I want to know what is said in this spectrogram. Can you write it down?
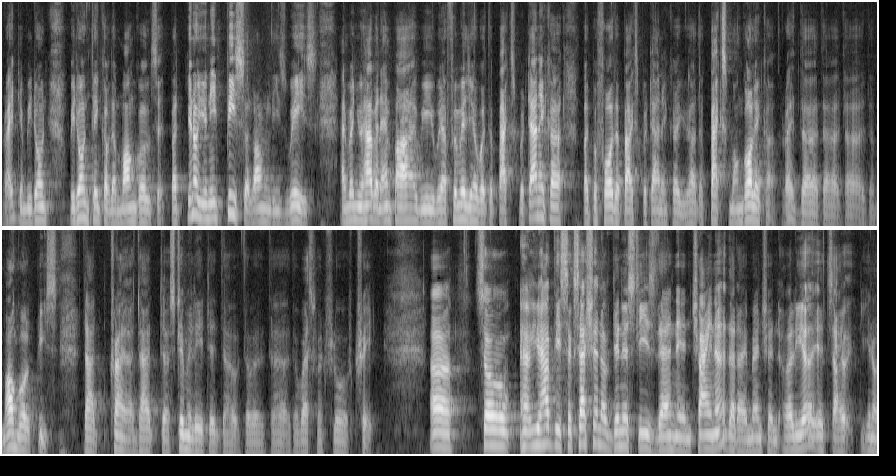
right? And we don't, we don't think of the Mongols, but you know, you need peace along these ways. And when you have an empire, we, we are familiar with the Pax Britannica, but before the Pax Britannica, you had the Pax Mongolica, right? The, the, the, the Mongol peace that, that uh, stimulated the, the, the, the westward flow of trade. Uh, so uh, you have the succession of dynasties then in China that I mentioned earlier. It's uh, you know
